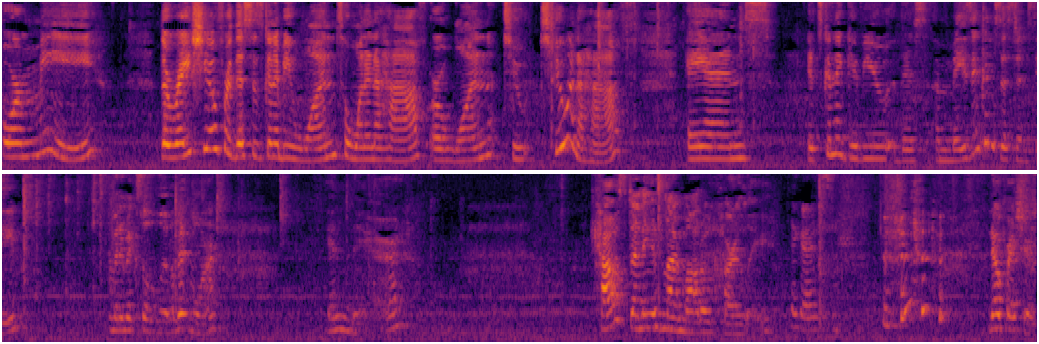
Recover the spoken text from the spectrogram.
for me, the ratio for this is gonna be one to one and a half or one to two and a half. And it's gonna give you this amazing consistency. I'm gonna mix a little bit more in there. How stunning is my model, Carly? Hey guys. no pressure.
